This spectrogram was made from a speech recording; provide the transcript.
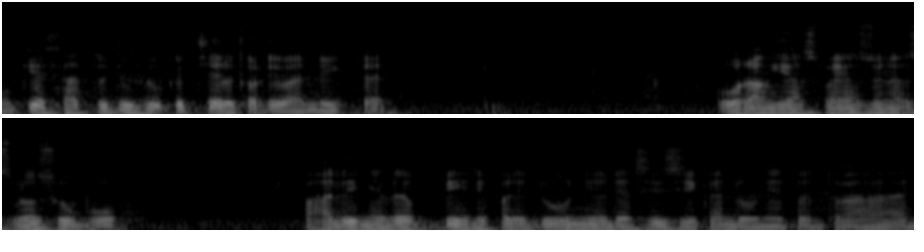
Mungkin satu juzuk kecil kalau dibandingkan. Orang yang sembahyang sunat sebelum subuh pahalanya lebih daripada dunia dan sisi kandungnya tuan-tuan.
